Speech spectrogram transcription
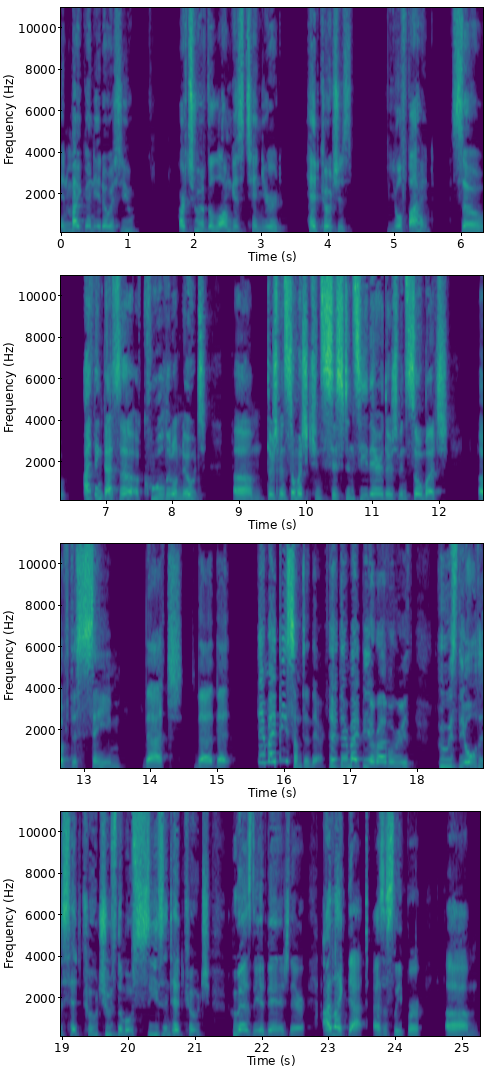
and Mike Gundy at OSU are two of the longest tenured head coaches you'll find. So I think that's a, a cool little note. Um, there's been so much consistency there. There's been so much of the same that that that there might be something there. There, there might be a rivalry with who is the oldest head coach, who's the most seasoned head coach, who has the advantage there. I like that as a sleeper um,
